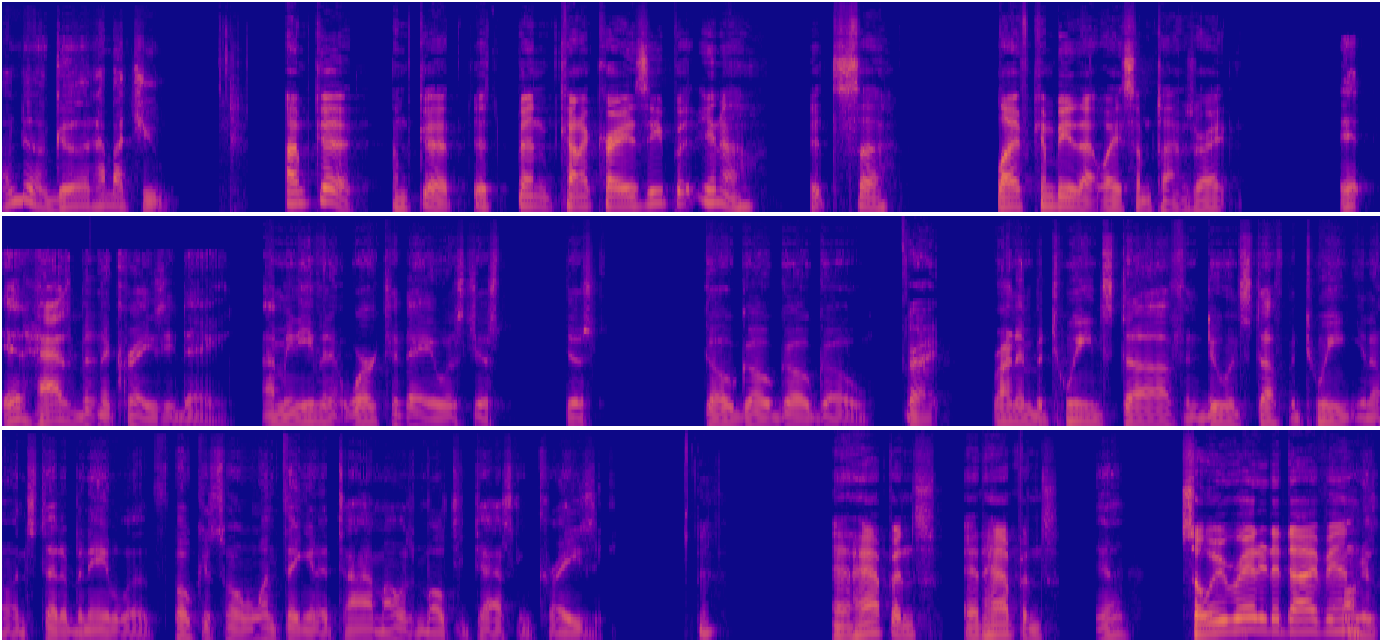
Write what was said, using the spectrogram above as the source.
I'm doing good. How about you? I'm good. I'm good. It's been kind of crazy, but you know, it's uh life can be that way sometimes, right? It it has been a crazy day. I mean, even at work today, it was just just go go go go. Right. Running between stuff and doing stuff between, you know, instead of being able to focus on one thing at a time, I was multitasking crazy. It happens. It happens. Yeah. So we ready to dive in? as,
